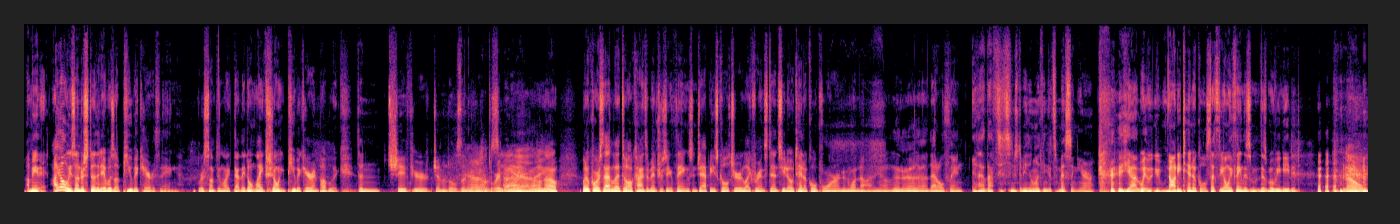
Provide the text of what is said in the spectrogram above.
I mean, I always understood that it was a pubic hair thing or something like that. They don't like showing pubic hair in public. Then shave your genitals, then Yeah, you don't have to worry see, about I it. yeah. there don't you go. know. But of course, that led to all kinds of interesting things in Japanese culture, like for instance, you know, tentacle porn and whatnot. You know, uh, uh, uh, that whole thing. Yeah, that, that seems to be the only thing that's missing here. yeah, w- w- naughty tentacles. That's the only thing this this movie needed. No,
